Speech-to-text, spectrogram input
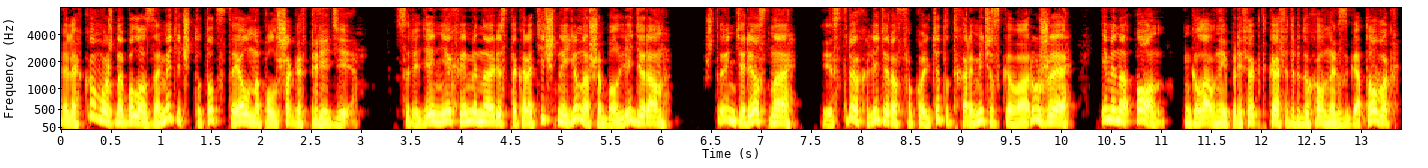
легко можно было заметить, что тот стоял на полшага впереди. Среди них именно аристократичный юноша был лидером. Что интересно, из трех лидеров факультета дхармического оружия именно он, главный префект кафедры духовных заготовок,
